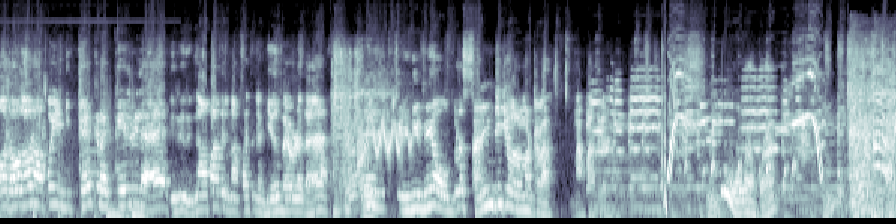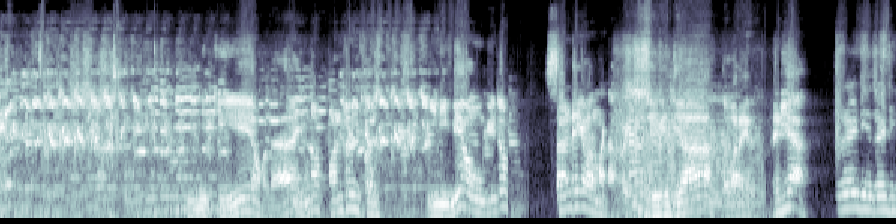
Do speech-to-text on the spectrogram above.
நான் போய் நீ கேக்குற கேள்வியில இரு நான் பாத்துக்கிறேன் நான் பாத்துக்கிறேன். எதுவும் பயப்படாத. இனிமே அவங்க கூட சண்டைக்கு வர மாட்டடா. நான் பாத்துக்கிறேன். இன்னைக்கு அவளை என்ன பண்றேன்னு பாரு. இனிமே அவங்க கிட்ட சண்டைக்கு வர மாட்டான் ஸ்ரீவித்யா இந்த வரையிரு ரெடியா ரெடி ரெடி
